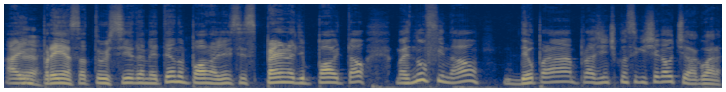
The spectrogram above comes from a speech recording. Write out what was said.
a É. imprensa, a torcida metendo pau na gente, esses perna de pau e tal. Mas no final, deu pra, pra gente conseguir chegar ao título. Agora,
